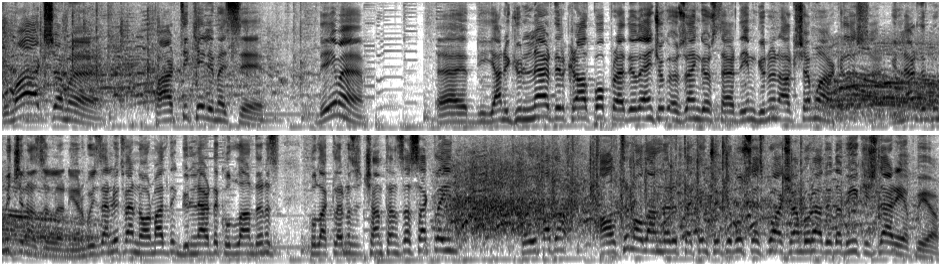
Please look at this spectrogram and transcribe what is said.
Cuma akşamı parti kelimesi. Değil mi? Ee, yani günlerdir Kral Pop Radyo'da en çok özen gösterdiğim günün akşamı arkadaşlar. Günlerdir bunun için hazırlanıyorum. Bu yüzden lütfen normalde günlerde kullandığınız kulaklarınızı çantanıza saklayın. Koyup atın, altın olanları takın çünkü bu ses bu akşam bu radyoda büyük işler yapıyor.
